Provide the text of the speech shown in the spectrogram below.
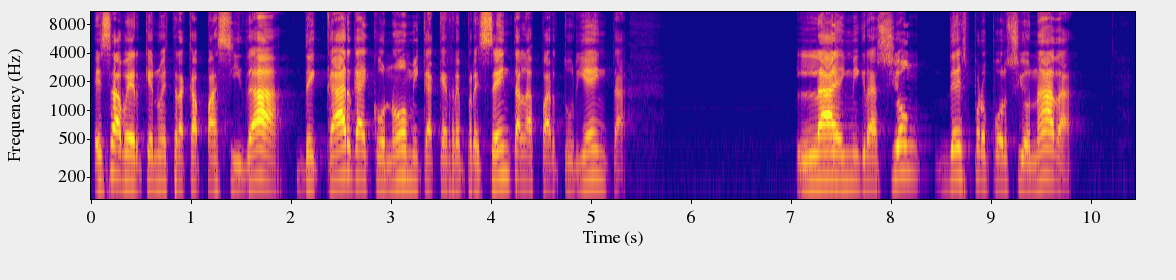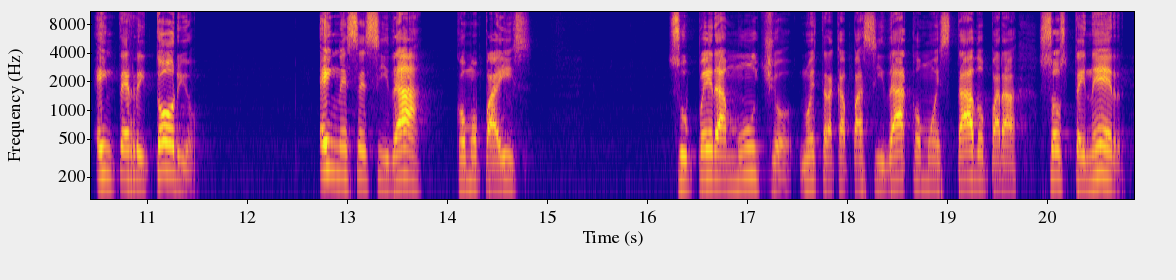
Es saber que nuestra capacidad de carga económica que representan las parturientas, la inmigración desproporcionada en territorio, en necesidad como país, supera mucho nuestra capacidad como Estado para sostener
